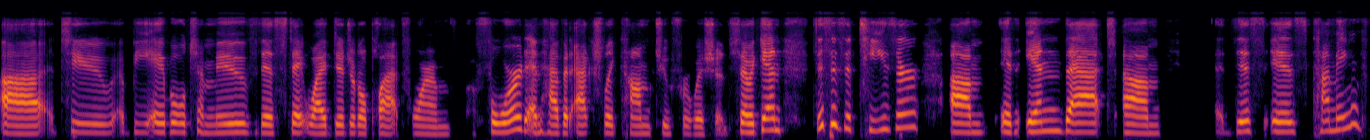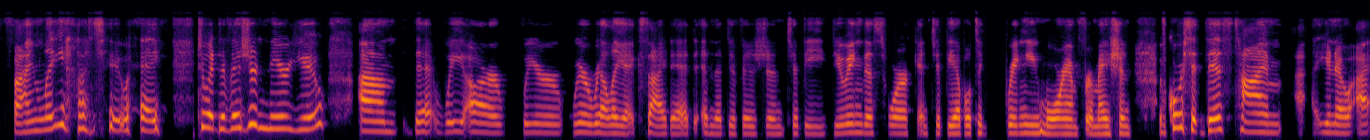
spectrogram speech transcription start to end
uh, to be able to move this statewide digital platform forward and have it actually come to fruition. So again, this is a teaser um, in, in that um, this is coming finally to a to a division near you um, that we are we're we're really excited in the division to be doing this work and to be able to bring you more information. Of course at this time you know i,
